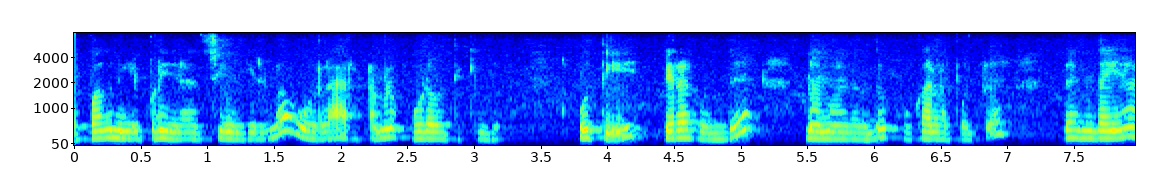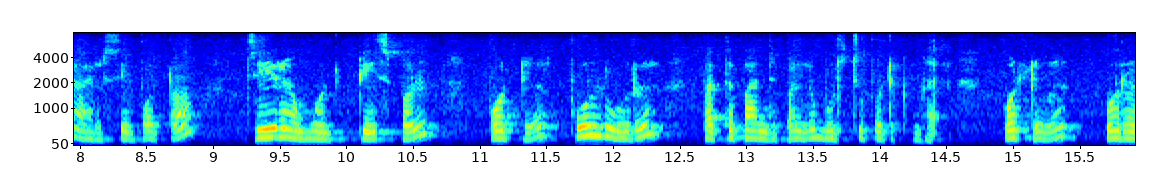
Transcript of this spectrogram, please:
எப்போதும் நீங்கள் எப்படி அரிசி வைக்கிறீங்களோ ஒரு அரை டம்ளர் கூட ஊற்றிக்கிங்க ஊற்றி பிறகு வந்து நம்ம அதை வந்து குக்கரில் போட்டு வெந்தயம் அரிசி போட்டோம். ஜீரகம் மூணு டீஸ்பூன் போட்டு பூண்டு ஒரு பத்து பாஞ்சு பல் முறித்து போட்டுக்கோங்க. போட்டு ஒரு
